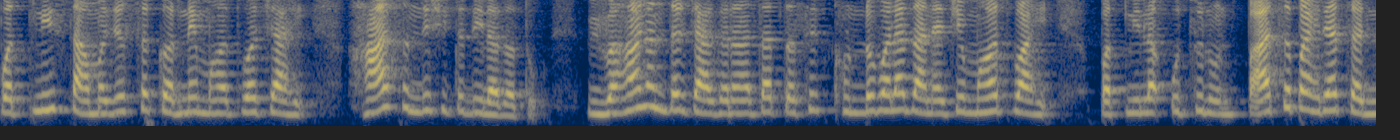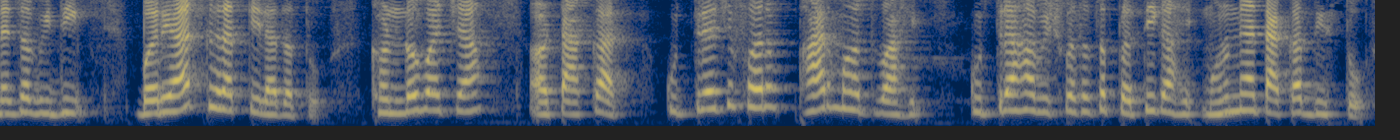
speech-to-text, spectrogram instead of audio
पत्नी सामंजस्य करणे महत्त्वाचे आहे हा संदेश इथं दिला जातो. विवाहानंतर जागरणाचा तसेच खंडोबाला जाण्याचे महत्त्व आहे. पत्नीला उचलून पाच पायऱ्या चढण्याचा विधी बऱ्याच घरात केला जातो. खंडोबाच्या टाकात कुत्र्याचे फार फार महत्त्व आहे. कुत्रा हा विश्वासाचं प्रतीक आहे. म्हणून या टाकात दिसतो.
